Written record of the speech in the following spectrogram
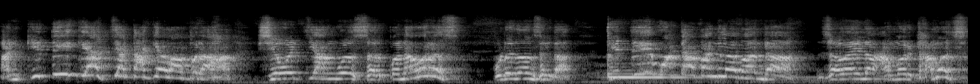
आणि किती गॅसच्या टाक्या वापरा. शेवटची आंघोळ सरपणावरच. पुढे जाऊन सांगा किती मोठा बंगला बांधा. जळायला अमर ठामच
